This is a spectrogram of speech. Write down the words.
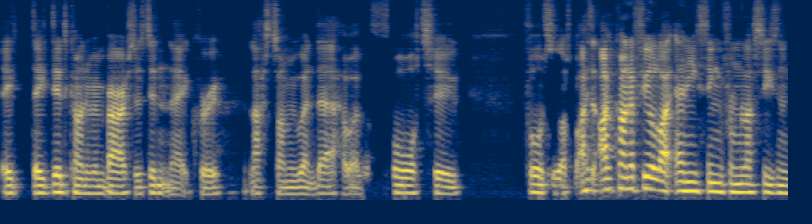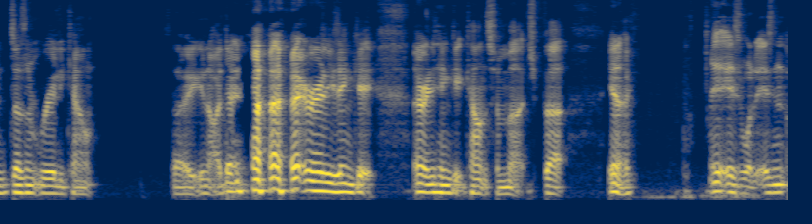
they they did kind of embarrass us, didn't they, at Crewe last time we went there? However, four two. 4 2 loss. But I, I kind of feel like anything from last season doesn't really count. So you know, I don't, really think it, I don't really think it counts for much. But you know, it is what it isn't.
